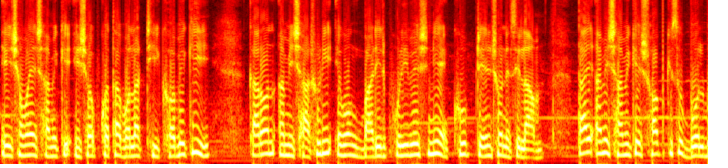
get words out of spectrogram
এই সময়ে স্বামীকে এসব কথা বলা ঠিক হবে কি? কারণ আমি শাশুড়ি এবং বাড়ির পরিবেশ নিয়ে খুব টেনশনে ছিলাম। তাই আমি স্বামীকে সব কিছু বলব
